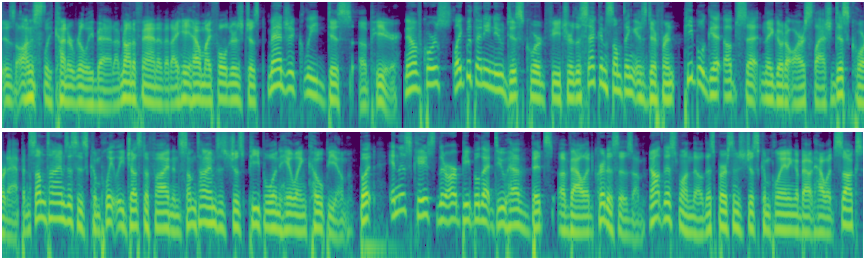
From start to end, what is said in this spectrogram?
is honestly kind of really bad. I'm not a fan of it. I hate how my folders just magically disappear. Now, of course, like with any new Discord feature, the second something is different, people get upset and they go to r slash Discord app. And sometimes this is completely justified and sometimes it's just people inhaling copium. But in this case, there are people that do have bits of valid criticism. Not this one though. This person's just complaining about how it sucks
